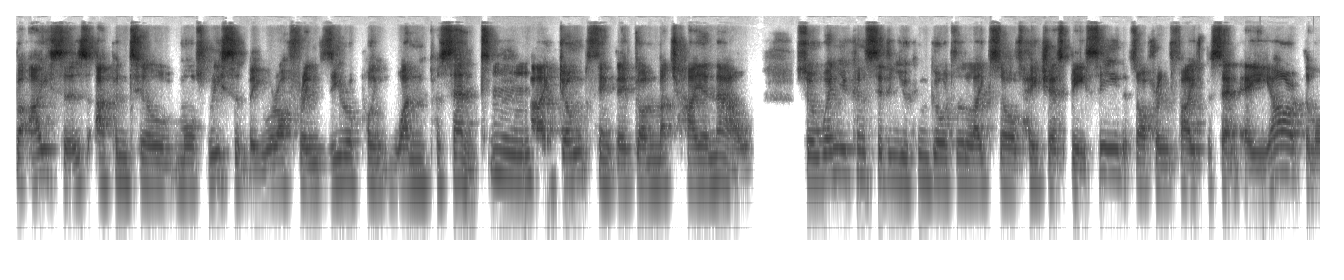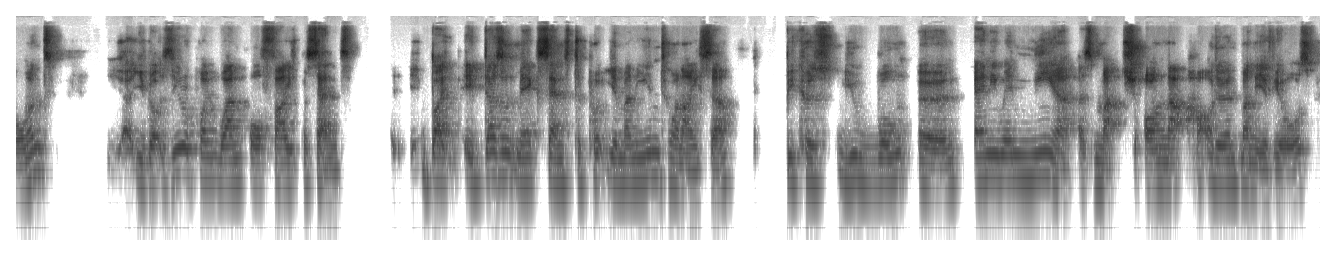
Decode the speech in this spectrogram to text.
But ISAs, up until most recently, were offering 0.1%. Mm. I don't think they've gone much higher now. So when you consider you can go to the likes of HSBC, that's offering 5% AER at the moment, you've got 0.1 or 5%. But it doesn't make sense to put your money into an ISA because you won't earn anywhere near as much on that hard earned money of yours.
